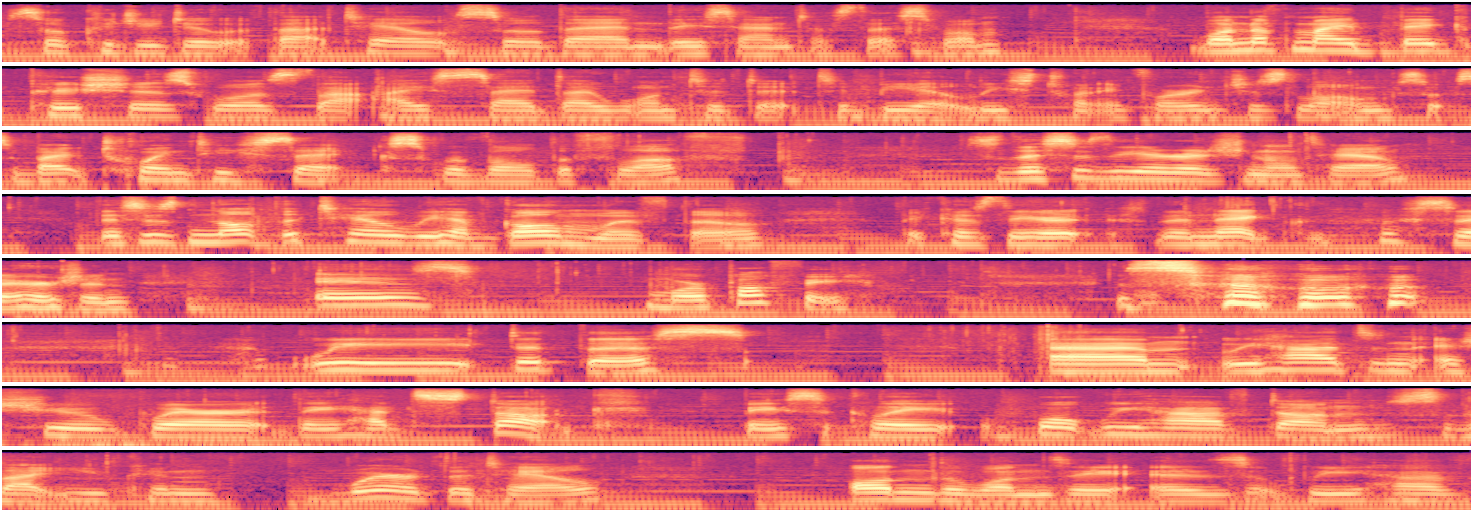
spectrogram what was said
so could you do it with that tail? So then they sent us this one. One of my big pushes was that I said I wanted it to be at least 24 inches long, so it's about 26 with all the fluff. So this is the original tail. This is not the tail we have gone with though, because the, the next version is more puffy. So we did this um, we had an issue where they had stuck basically what we have done so that you can wear the tail on the onesie is we have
